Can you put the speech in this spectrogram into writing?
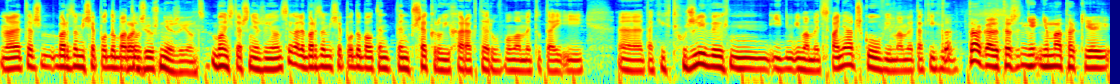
No ale też bardzo mi się podoba bądź to... już nieżyjących. Bądź też nieżyjących, ale bardzo mi się podobał ten, ten przekrój charakterów, bo mamy tutaj i e, takich tchórzliwych i, i, mamy cwaniaczków i mamy takich... Ta, tak, ale też nie, nie ma takiej,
